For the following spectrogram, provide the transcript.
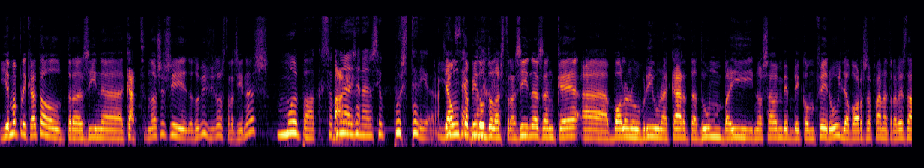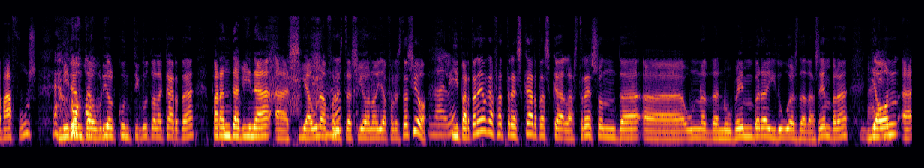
i hem aplicat el Tresina Cat. No sé si... Tu has vist les Tresines? Molt poc, sóc Vale. una generació posterior. Hi ha un et capítol sembla? de les Tresines en què eh, volen obrir una carta d'un veí i no saben ben bé com fer-ho, i llavors fan a través de bafos, miren d'obrir el contingut de la carta per endevinar eh, si hi ha una felicitació o no hi ha felicitació. Vale. I per tant hem agafat tres cartes, que les tres són de, eh, una de novembre i dues de desembre, Vale. i on eh,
